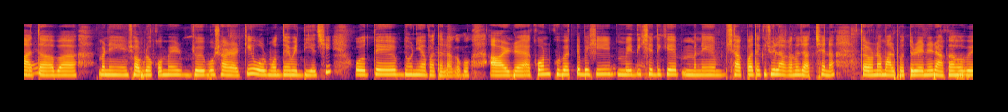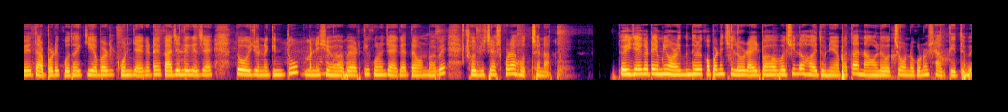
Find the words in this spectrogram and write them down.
পাতা বা মানে সব রকমের জৈব সার আর কি ওর মধ্যে আমি দিয়েছি। ওতে ধনিয়া পাতা লাগাবো। আর এখন খুব একটা বেশি এদিক সেদিকে মানে শাক পাতা কিছু লাগানো যাচ্ছে না। কেননা মালপত্র এনে রাখা হবে, তারপরে কোথায় কি আবার কোন জায়গাটায় কাজে লেগে যায়, তো ওই জন্য কিন্তু মানে সেভাবে আর কি কোনো জায়গায় তেমনভাবে সবজি চাষ করা হচ্ছে না। তো এই জায়গাটা এমনি অনেকদিন ধরে কপানে ছিল। রাইট বাবা বলছিল, হয় ধনিয়া পাতা, না হলে হচ্ছে অন্য কোনো শাক দিয়ে দেবে।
